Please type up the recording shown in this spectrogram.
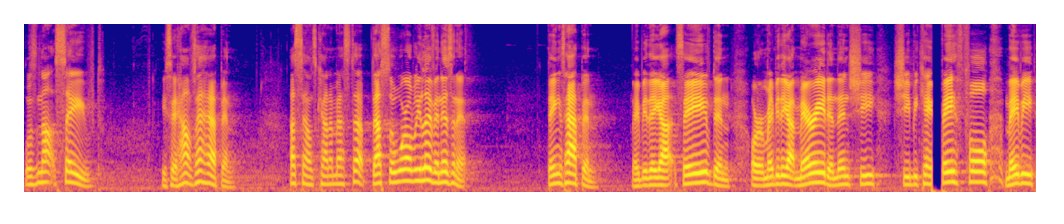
was not saved. You say, How's that happen? That sounds kind of messed up. That's the world we live in, isn't it? Things happen. Maybe they got saved and or maybe they got married and then she she became faithful. Maybe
